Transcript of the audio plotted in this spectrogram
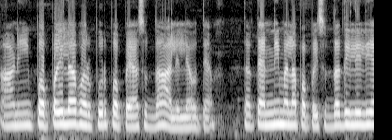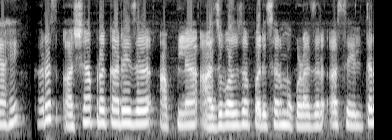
आणि पपईला भरपूर पपयासुद्धा आलेल्या होत्या. तर त्यांनी मला पपईसुद्धा दिलेली आहे. खरंच अशा प्रकारे जर आपल्या आजूबाजूचा परिसर मोकळा जर असेल तर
